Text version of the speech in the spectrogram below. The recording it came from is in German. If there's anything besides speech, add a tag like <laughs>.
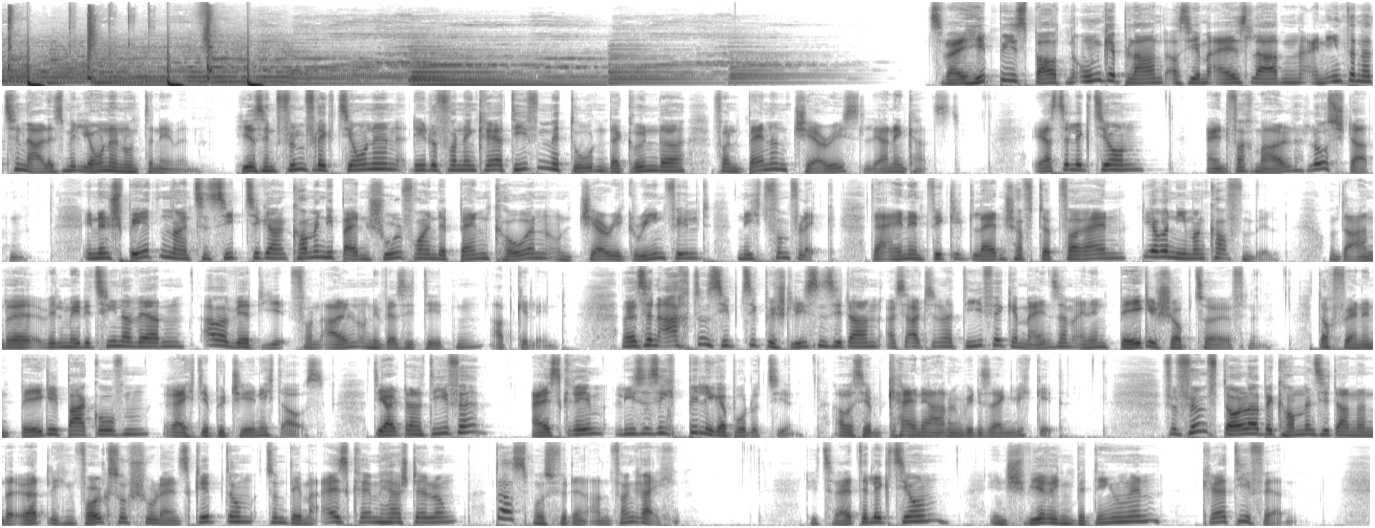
Zwei Hippies bauten ungeplant aus ihrem Eisladen ein internationales Millionenunternehmen. Hier sind fünf Lektionen, die du von den kreativen Methoden der Gründer von Ben Jerry's lernen kannst. Erste Lektion: einfach mal losstarten. In den späten 1970ern kommen die beiden Schulfreunde Ben Cohen und Jerry Greenfield nicht vom Fleck. Der eine entwickelt Leidenschaft Töpfereien, die aber niemand kaufen will. Und der andere will Mediziner werden, aber wird von allen Universitäten abgelehnt. 1978 beschließen sie dann, als Alternative gemeinsam einen Bagelshop zu eröffnen. Doch für einen Bagel-Backofen reicht ihr Budget nicht aus. Die Alternative? Eiscreme ließe sich billiger produzieren, aber sie haben keine Ahnung, wie das eigentlich geht. Für 5 Dollar bekommen sie dann an der örtlichen Volkshochschule ein Skriptum zum Thema Eiscremeherstellung. Das muss für den Anfang reichen. Die zweite Lektion: In schwierigen Bedingungen kreativ werden.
